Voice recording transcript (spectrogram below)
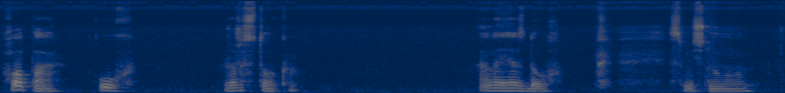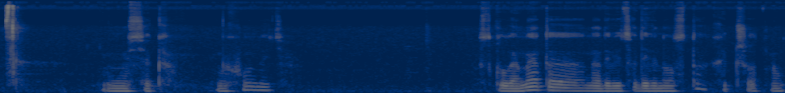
Хопа! Ух! Жорстоко. Але я здох. Смішно вам. Ось як виходить. З кулемета на 990 хедшотнув.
